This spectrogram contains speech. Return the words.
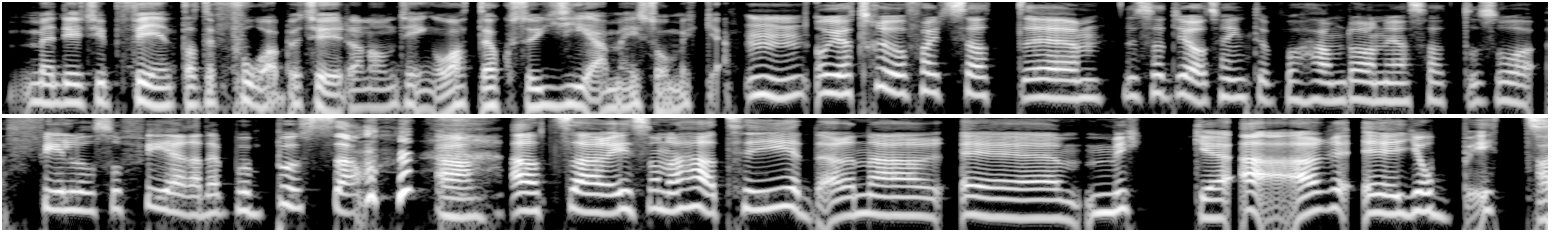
Men det är typ fint att det får betyda någonting och att det också ger mig så mycket. Mm, och jag tror faktiskt att, eh, det satt jag och tänkte på häromdagen när jag satt och så filosoferade på bussen, Ja. att så här, i sådana här tider när eh, mycket är eh, jobbigt, Ja.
